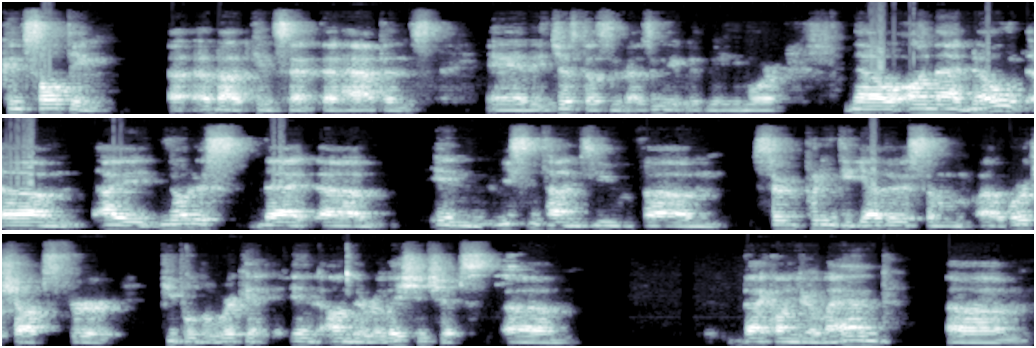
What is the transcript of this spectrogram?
consulting uh, about consent that happens and it just doesn't resonate with me anymore. Now, on that note, um, I noticed that um, in recent times you've um, started putting together some uh, workshops for people to work in, in on their relationships um, back on your land. Um,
